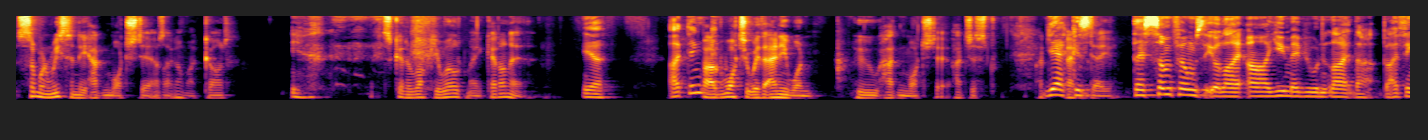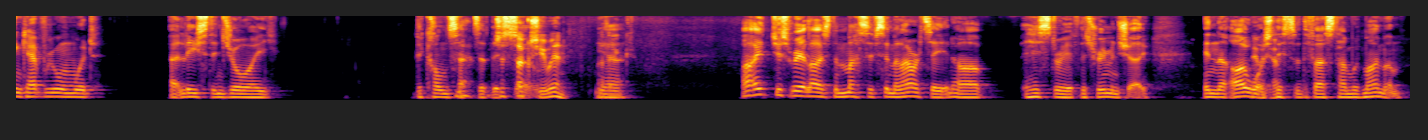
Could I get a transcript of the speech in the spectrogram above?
someone recently hadn't watched it. I was like, "Oh my god, Yeah. it's gonna rock your world, mate. Get on it." Yeah. I think. But I'd watch it with anyone who hadn't watched it. I just I'd, Yeah, because there's some films that you're like, ah, you maybe wouldn't like that, but I think everyone would at least enjoy the concept of It this. just sucks film. you in. I Yeah. think. I just realised the massive similarity in our history of the Truman Show, in that I watched this for the first time with my mum.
